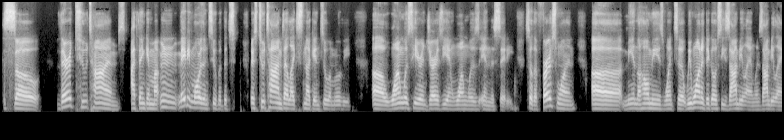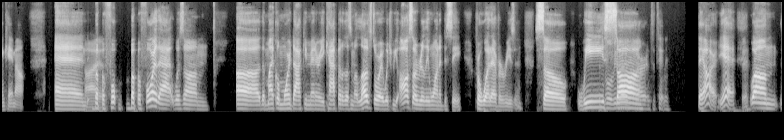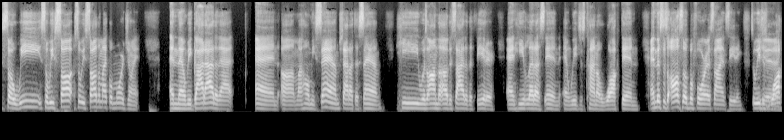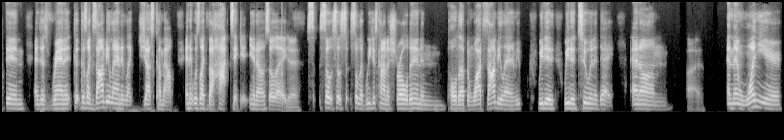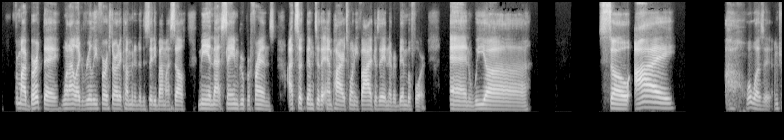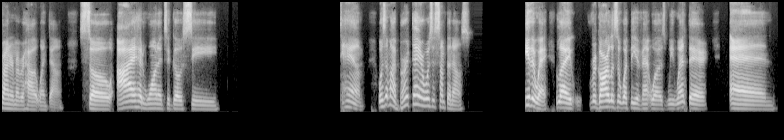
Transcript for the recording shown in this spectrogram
So there are two times I think in my mm, maybe more than two, but the t- there's two times I like snuck into a movie. Uh, one was here in Jersey and one was in the city. So the first one, uh, me and the homies went to. We wanted to go see Zombieland when Zombieland came out, and Ah, but before but before that was um uh the Michael Moore documentary Capitalism a Love Story, which we also really wanted to see for whatever reason. So we saw they are, yeah. Yeah. Well, um, so we so we saw so we saw the Michael Moore joint, and then we got out of that, and um, my homie Sam, shout out to Sam, he was on the other side of the theater, and he let us in, and we just kind of walked in, and this is also before assigned seating, so we just Yeah. walked in and just ran it because like Zombieland had like just come out, and it was like the hot ticket, you know, so like Yeah. so so so, so like we just kind of strolled in and pulled up and watched Zombieland. And we we did we did two in a day, and um Fire. and then one year for my birthday when I like really first started coming into the city by myself, me and that same group of friends, I took them to the Empire 25 because they had never been before, and we uh so I oh, what was it? I'm trying to remember how it went down. So I had wanted to go see. Damn, was it my birthday or was it something else? Either way, like regardless of what the event was, we went there and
